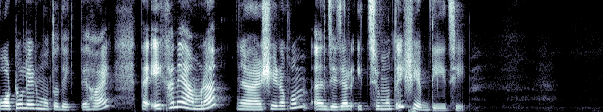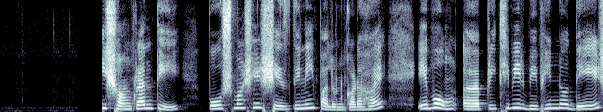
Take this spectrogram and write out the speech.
পটলের মতো দেখতে হয়। তা এখানে আমরা সেরকম যে যার ইচ্ছে মতোই শেপ দিয়েছি। এই সংক্রান্তি পৌষ মাসের শেষ দিনেই পালন করা হয় এবং পৃথিবীর বিভিন্ন দেশ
